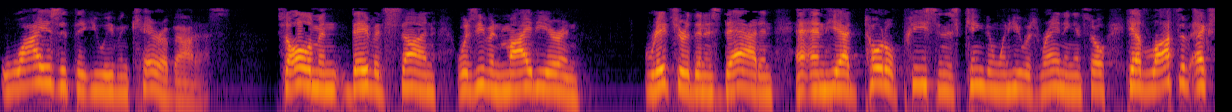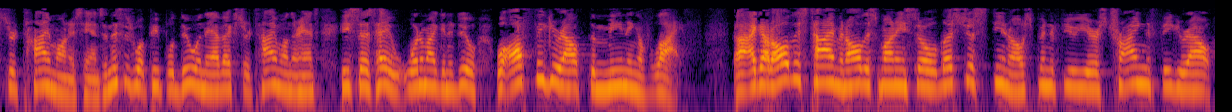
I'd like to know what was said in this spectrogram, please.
Why is it that you even care about us? Solomon, David's son, was even mightier and richer than his dad and and he had total peace in his kingdom when he was reigning and so he had lots of extra time on his hands and this is what people do when they have extra time on their hands he says hey what am i going to do well i'll figure out the meaning of life Uh, I got all this time and all this money, so let's just, you know, spend a few years trying to figure out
